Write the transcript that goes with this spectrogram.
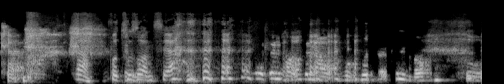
klar ja, wozu genau. sonst, ja? genau, genau. genau. So.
